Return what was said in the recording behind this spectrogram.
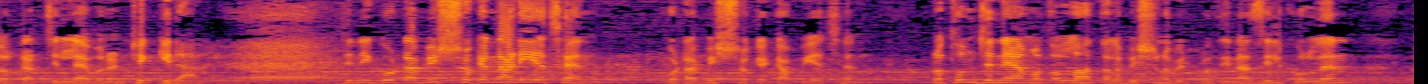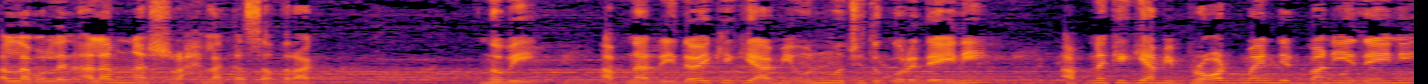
দরকার, চিল্লায় বলেন, ঠিক কিনা যিনি গোটা বিশ্বকে নাড়িয়েছেন, গোটা বিশ্বকে কাঁপিয়েছেন। প্রথম যে নিয়ামত আল্লাহ তালা বিশ্বনবীর প্রতি নাজিল করলেন, আল্লাহ বললেন, আলাম নাশরাহলাকা সাদরাক? নবী, আপনার হৃদয়কে কি আমি উন্মোচিত করে দেইনি? আপনাকে কি আমি ব্রড মাইন্ডেড বানিয়ে দেইনি?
